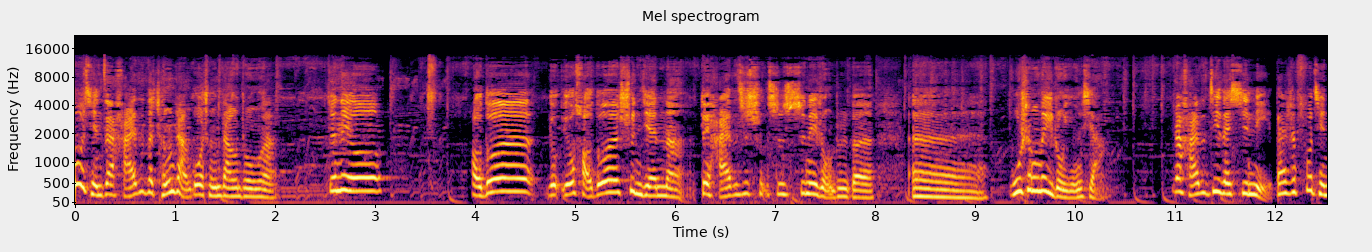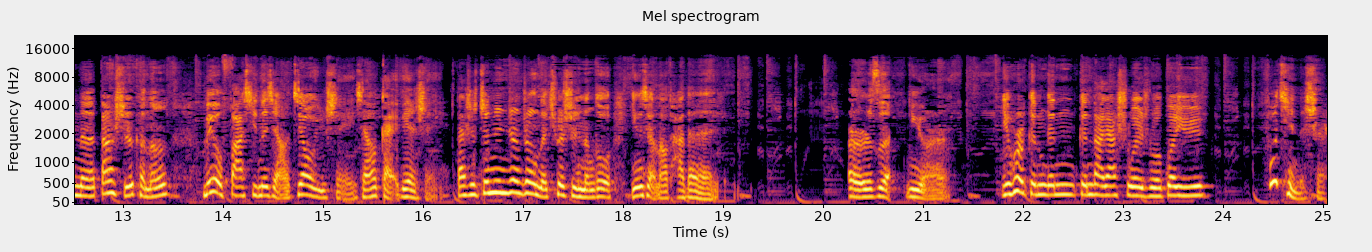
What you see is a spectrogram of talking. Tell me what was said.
父亲在孩子的成长过程当中啊，真的有好多有有好多瞬间呢，对孩子是是是是那种这个呃无声的一种影响，让孩子记在心里。但是父亲呢，当时可能没有发心的想要教育谁，想要改变谁，但是真真正正的确实能够影响到他的儿子女儿。一会儿跟跟跟大家说一说关于父亲的事儿。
